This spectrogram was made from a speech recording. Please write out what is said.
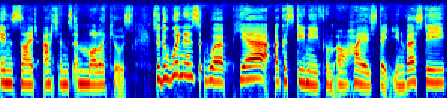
inside atoms and molecules. So the winners were Pierre Agostini from Ohio State University.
